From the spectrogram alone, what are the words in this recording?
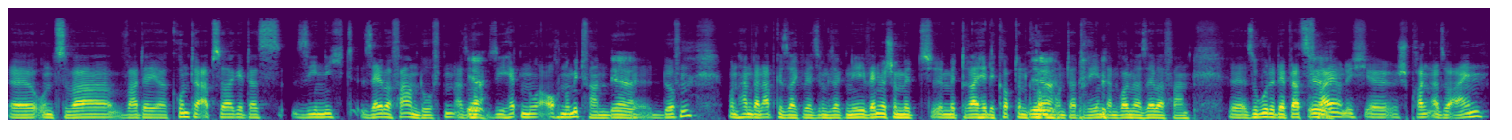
Äh, und zwar war der Grund der Absage, dass sie nicht selber fahren durften. Also ja. sie hätten nur auch nur mitfahren ja. Äh, dürfen und haben dann abgesagt, weil sie haben gesagt, nee, wenn wir schon mit, mit drei Helikoptern kommen ja. und da drehen, dann wollen wir selber fahren. So wurde der Platz frei und ich sprang also ein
